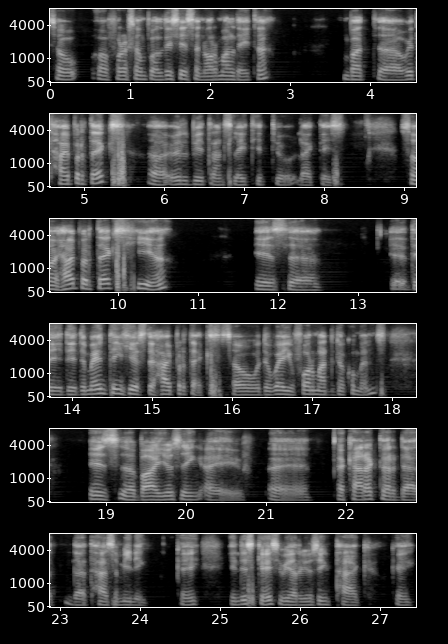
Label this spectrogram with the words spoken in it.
So uh, for example, this is a normal data, but uh, with hypertext, uh, it will be translated to like this. So hypertext here is uh, the, the, the main thing here is the hypertext. So the way you format the documents is uh, by using a, a a character that, that has a meaning, okay? In this case, we are using tag, okay?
